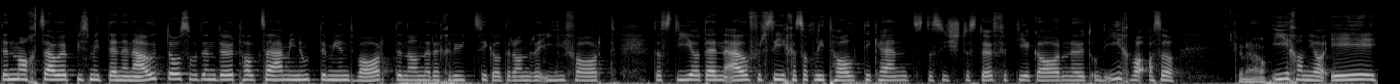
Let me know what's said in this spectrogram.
dann macht es auch etwas mit diesen Autos, die dann dort halt 10 Minuten müssen warten an einer Kreuzung oder an einer Einfahrt, dass die ja dann auch für sich so ein bisschen die Haltung haben, das, ist, das dürfen die gar nicht. Und ich, also, Genau. ich habe ja eh,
